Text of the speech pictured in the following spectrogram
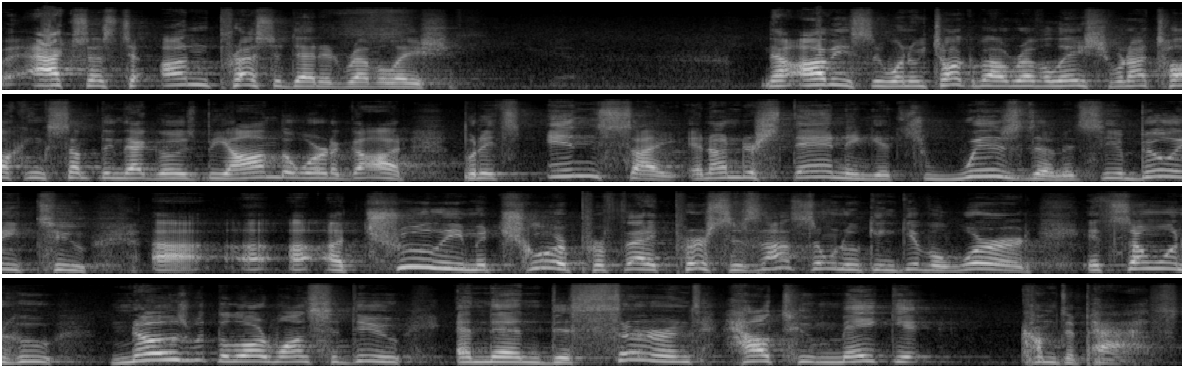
access to unprecedented revelation. Now, obviously, when we talk about revelation, we're not talking something that goes beyond the Word of God, but it's insight and understanding, it's wisdom, it's the ability to, uh, a, a, truly mature prophetic person. Is not someone who can give a word, it's someone who knows what the Lord wants to do and then discerns how to make it come to pass.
